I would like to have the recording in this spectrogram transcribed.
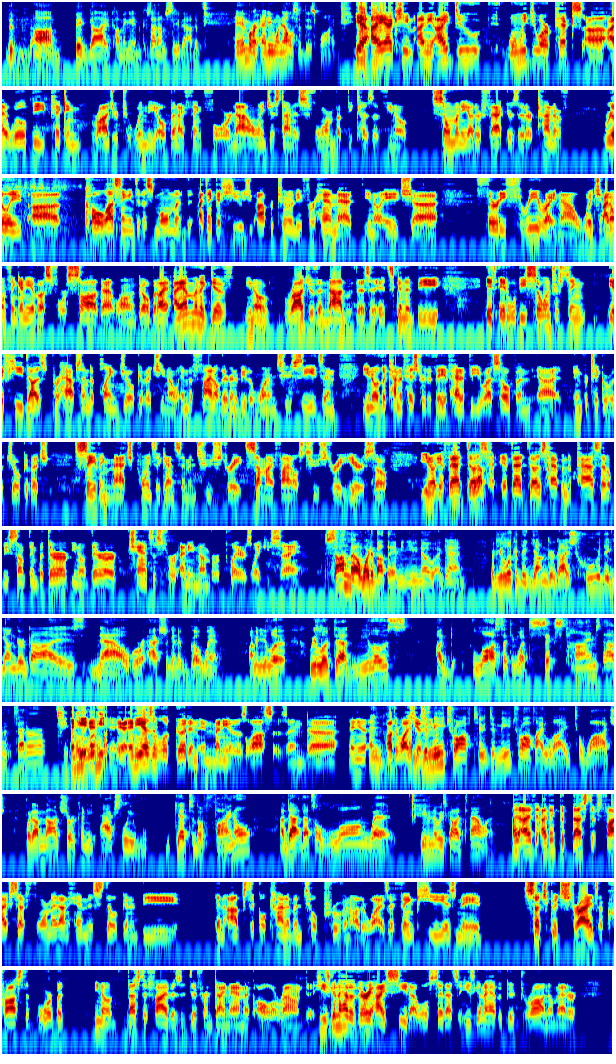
the um, big guy coming in because I don't see that of him or anyone else at this point. Yeah, I actually, I mean, I do. When we do our picks, uh, I will be picking Roger to win the Open. I think for not only just on his form, but because of you know so many other factors that are kind of really uh, coalescing into this moment. I think a huge opportunity for him at you know age. Uh, 33 right now, which I don't think any of us foresaw that long ago. But I, I am going to give, you know, Roger the nod with this. It's going to be, it, it will be so interesting if he does perhaps end up playing Djokovic, you know, in the final. They're going to be the one and two seeds. And, you know, the kind of history that they've had at the U.S. Open, uh, in particular with Djokovic saving match points against him in two straight semifinals, two straight years. So, you know, if that does if that does happen to pass, that'll be something. But there are you know there are chances for any number of players, like you say. Some though, what about the? I mean, you know, again, but you look at the younger guys. Who are the younger guys now who are actually going to go win? I mean, you look. We looked at Milos, uh, lost I think what six times now to Federer, And he and he like- yeah, and he hasn't looked good in, in many of those losses. And uh, and, and otherwise and have to, Dimitrov too. Dimitrov I like to watch, but I'm not sure can he actually get to the final. Uh, that that's a long way, even though he's got talent. I I, th- I think the best of five set format on him is still going to be an obstacle, kind of until proven otherwise. I think he has made such good strides across the board, but you know, best of five is a different dynamic all around. He's going to have a very high seed, I will say that. So he's going to have a good draw, no matter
